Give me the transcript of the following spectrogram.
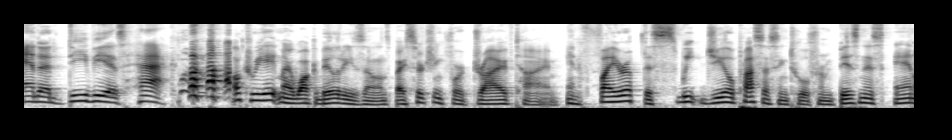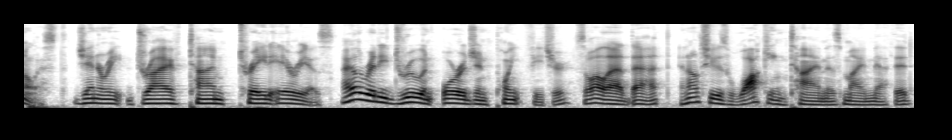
and a devious hack. I'll create my walkability zones by searching for drive time and fire up this sweet geoprocessing tool from Business Analyst. Generate drive time trade areas. I already drew an origin point feature, so I'll add that, and I'll choose walking time as my method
